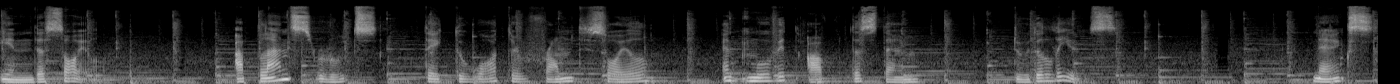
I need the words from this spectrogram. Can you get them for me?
in the soil. A plant's roots take the water from the soil and move it up the stem to the leaves. Next,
